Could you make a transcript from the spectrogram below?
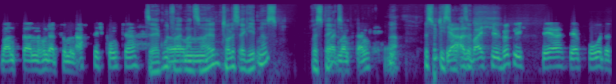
waren es dann 185 Punkte. Sehr gut, Weidmannsheil. Ähm, Tolles Ergebnis. Respekt. Weidmanns Dank. Ja, ist wirklich so. Ja, also, also war ich wirklich sehr, sehr froh, dass,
